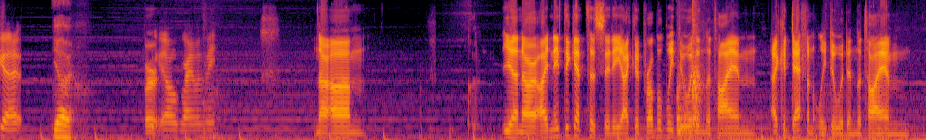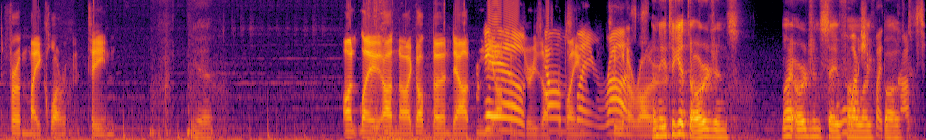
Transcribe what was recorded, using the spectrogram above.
You go. Yo. For, You go, Brian, with me. no, um. Yeah, no, I need to get to City. I could probably do it in the time. I could definitely do it in the time from my quarantine. Yeah. On like, oh no, I got burned out from the Ew, Arkham series after playing, playing two in a row. I need to get to Origins. My Origins save Ooh, file should like bugged.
